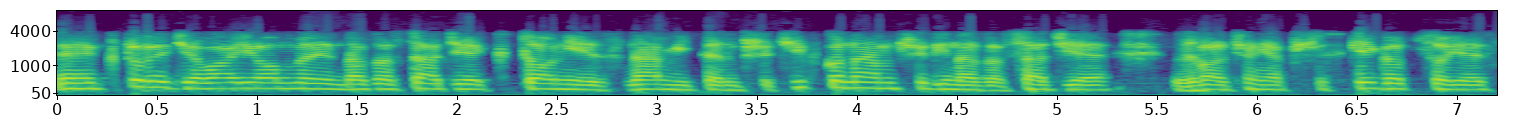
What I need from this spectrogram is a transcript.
e, które działają na zasadzie kto nie z nami, ten przeciwko nam, czyli na zasadzie zwalczenia wszystkiego, co jest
